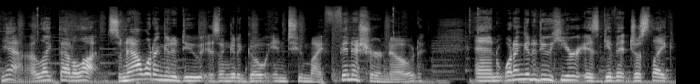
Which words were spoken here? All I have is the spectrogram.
Yeah, I like that a lot. So now what I'm gonna do is I'm gonna go into my finisher node and what I'm gonna do here is give it just like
